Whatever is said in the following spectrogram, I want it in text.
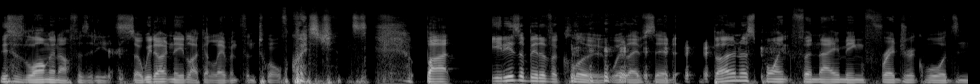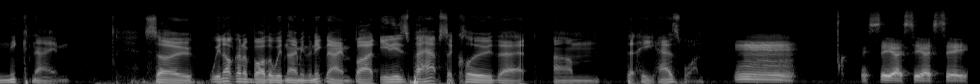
this is long enough as it is, so we don't need like 11th and 12th questions. But it is a bit of a clue where they've said bonus point for naming Frederick Ward's nickname. So we're not going to bother with naming the nickname, but it is perhaps a clue that um, that he has one. Mm. I see. I see. I see.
